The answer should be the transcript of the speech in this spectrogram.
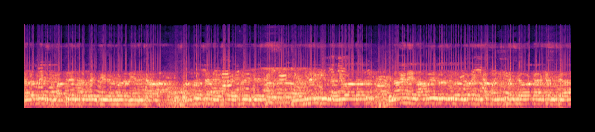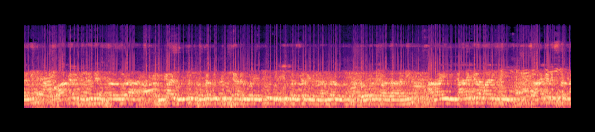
సెలబ్రేషన్ బర్త్డే సెలబ్రేట్ చేయడం కూడా నేను చాలా సంతోషాన్ని ఎక్స్ప్రెస్ చేస్తూ మీ అందరికీ ధన్యవాదాలు. ఇలాగనే రాబోయే రోజుల్లో కూడా ఇంకా మంచి మంచి సేవా కార్యక్రమం చేయాలని వాకర్ ఇంటర్నేషనల్ కూడా ఇంకా గుర్తు పునర్గుర్తించడానికి కూడా ఎక్కువ గుర్తింపు వచ్చేందుకు అందరూ దోహదపడాలని అలాగే ఈ కార్యక్రమానికి సహకరిస్తున్న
